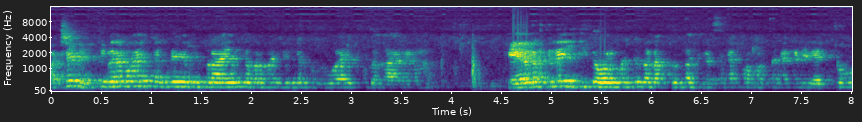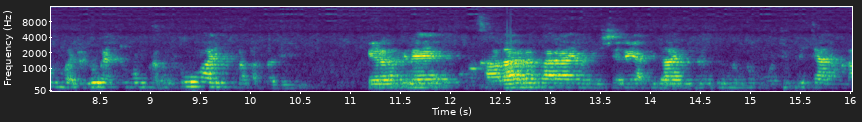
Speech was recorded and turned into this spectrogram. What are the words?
പക്ഷെ വ്യക്തിപരമായി തന്റെ അഭിപ്രായം ഗവൺമെന്റിന്റെ പൊതുവായിട്ടുള്ള ധാരണ കേരളത്തിലെ ഈ ഗവൺമെന്റ് നടത്തുന്ന വികസന പ്രവർത്തനങ്ങളിൽ ഏറ്റവും വലുതും ഏറ്റവും പ്രഭുത്വവുമായിട്ടുള്ള പദ്ധതി കേരളത്തിലെ സാധാരണക്കാരായ മനുഷ്യരെ അധികാരികളിൽ നിന്നും മോചിപ്പിക്കാനുള്ള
